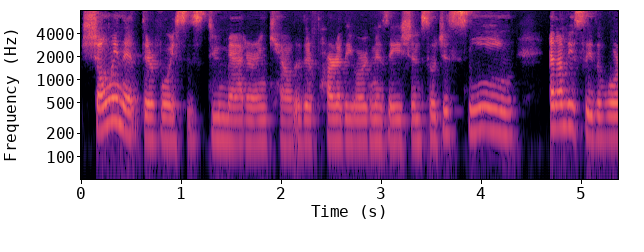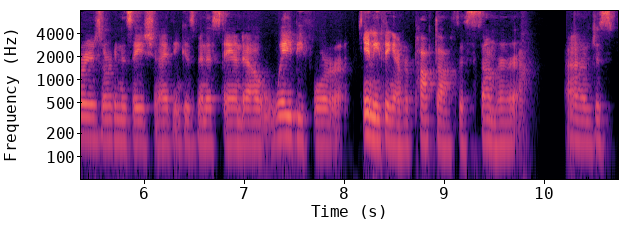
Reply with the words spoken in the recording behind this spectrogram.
showing that their voices do matter and count, that they're part of the organization. So just seeing and obviously, the Warriors organization, I think, has been a standout way before anything ever popped off this summer. Um, just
